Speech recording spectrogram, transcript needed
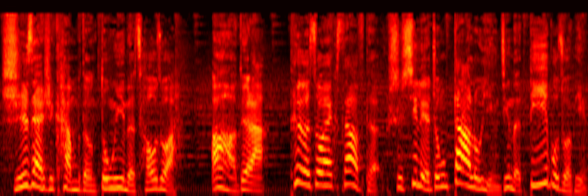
实在是看不懂东映的操作啊！啊，对了，《特搜 x o f t》是系列中大陆引进的第一部作品，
